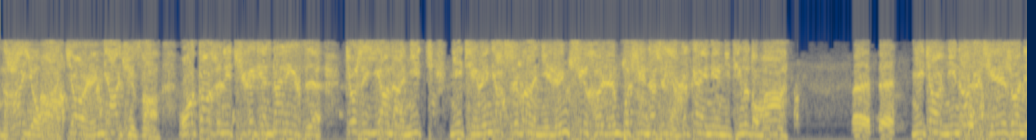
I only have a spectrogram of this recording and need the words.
哪有啊？叫人家去放。我告诉你，举个简单例子，就是一样的。你你请人家吃饭，你人去和人不去那是两个概念，你听得懂吗？哎，对。你叫你拿着钱说，你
